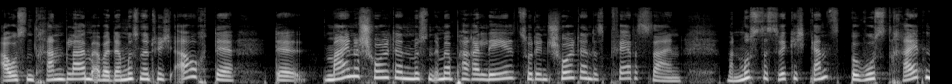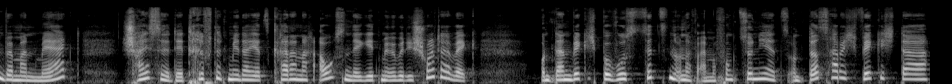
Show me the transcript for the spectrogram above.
außen dran bleiben. Aber da muss natürlich auch der, der, meine Schultern müssen immer parallel zu den Schultern des Pferdes sein. Man muss das wirklich ganz bewusst reiten, wenn man merkt, Scheiße, der driftet mir da jetzt gerade nach außen, der geht mir über die Schulter weg. Und dann wirklich bewusst sitzen und auf einmal funktioniert's. Und das habe ich wirklich da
